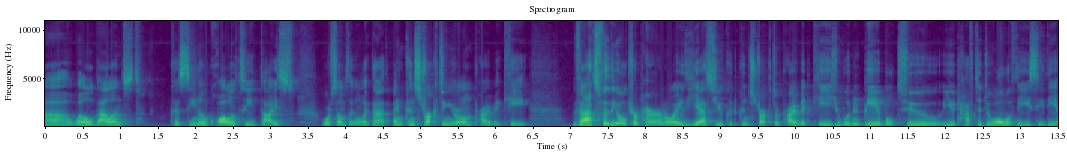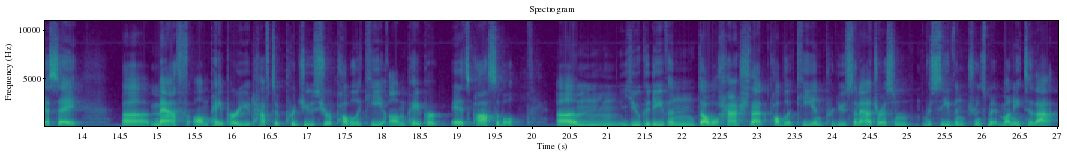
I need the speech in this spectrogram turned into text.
uh, well-balanced casino quality dice or something like that, and constructing your own private key. That's for the ultra paranoid. Yes, you could construct a private key. You wouldn't be able to, you'd have to do all of the ECDSA uh, math on paper. You'd have to produce your public key on paper. It's possible. Um, you could even double hash that public key and produce an address and receive and transmit money to that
